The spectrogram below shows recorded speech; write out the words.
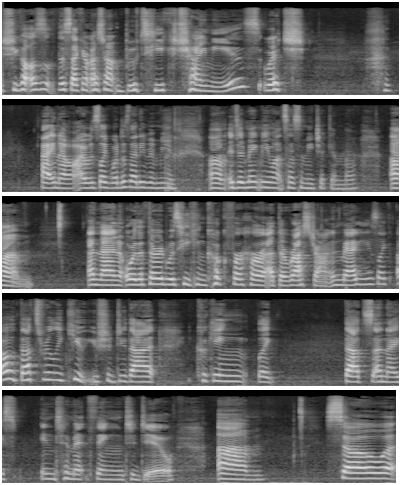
she calls the second restaurant boutique Chinese which I know I was like what does that even mean um it did make me want sesame chicken though um and then, or the third was he can cook for her at the restaurant. And Maggie's like, oh, that's really cute. You should do that. Cooking, like, that's a nice, intimate thing to do. Um, so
